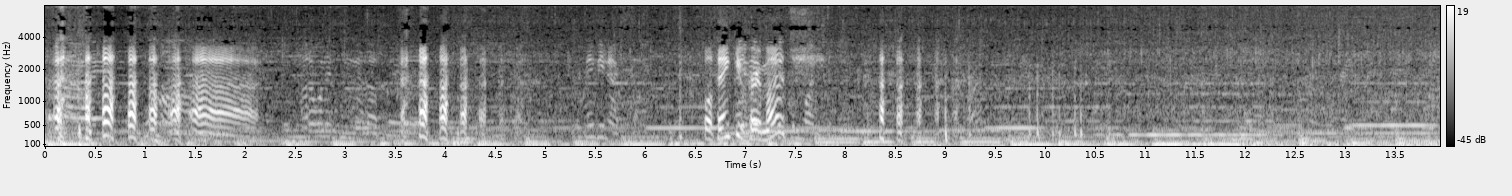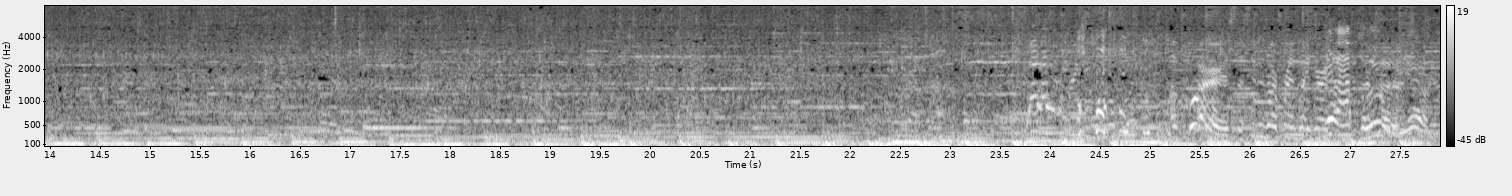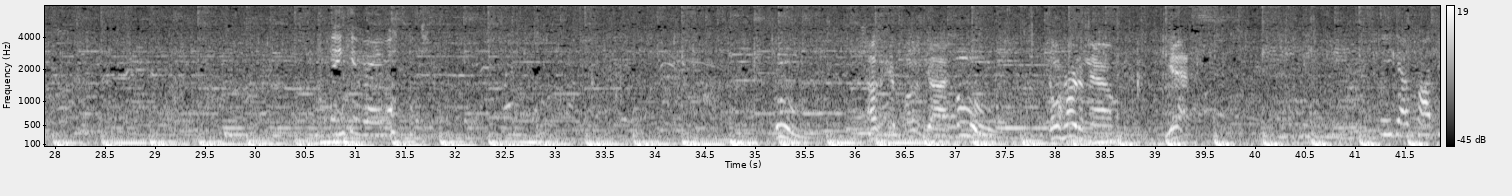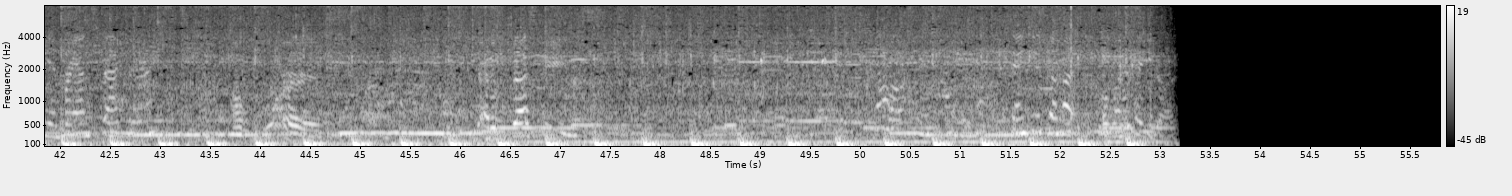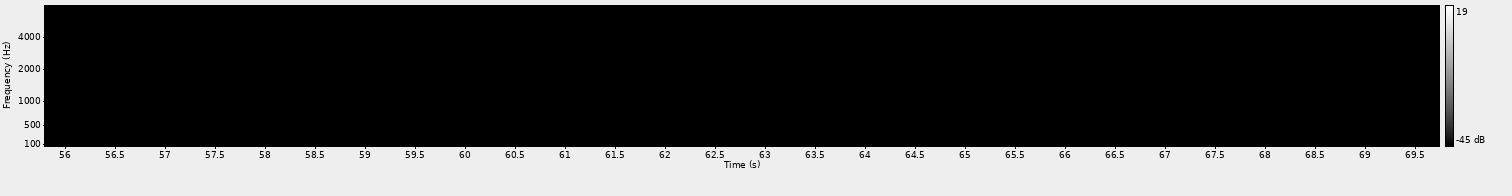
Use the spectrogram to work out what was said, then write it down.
Hello. Hi. Aw, I don't want to clean it up. Maybe next time. well, thank you very much. we'll get some lunch. Of course, as soon as our friends right here. Yeah, absolutely, yeah. Hug your phone guy. Ooh, don't hurt him now. Yes. You got Poppy and Branch back there? Of course.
